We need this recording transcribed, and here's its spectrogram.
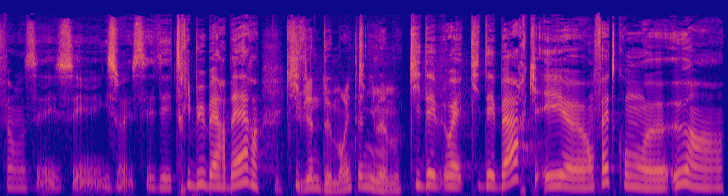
Enfin, c'est, des tribus berbères Qui viennent de Mauritanie même. qui, dé- ouais, qui débarquent et euh, en fait, qu'ont euh, eux un,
